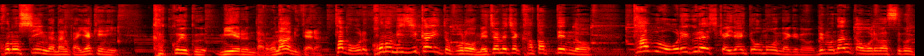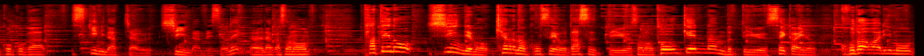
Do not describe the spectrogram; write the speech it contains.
このシーンがなんかやけにかっこよく見えるんだろうな、みたいな。多分俺この短いところをめちゃめちゃ語ってんの、多分俺ぐらいしかいないと思うんだけど、でもなんか俺はすごいここが好きになっちゃうシーンなんですよね。うん、なんかその、縦のシーンでもキャラの個性を出すっていう、その刀剣乱舞っていう世界のこだわりも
